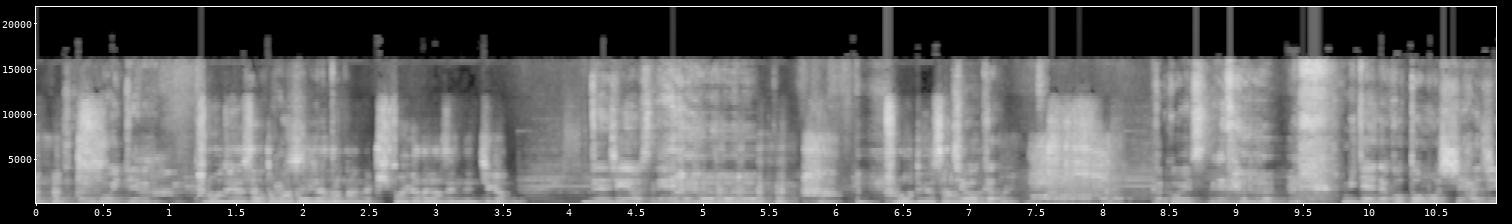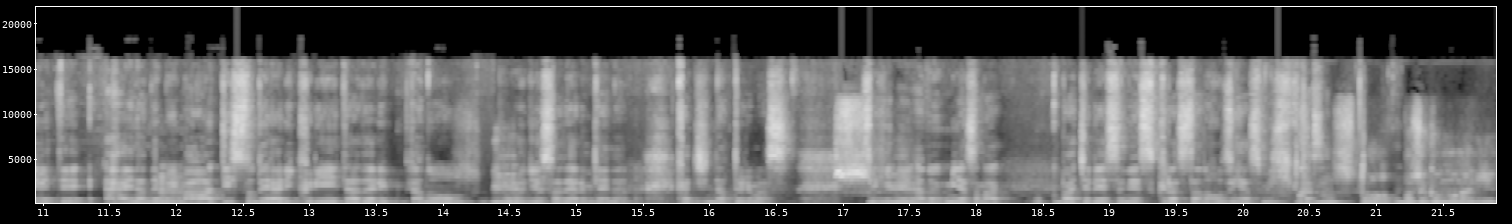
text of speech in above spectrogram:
動いてる。プロデューサーとマネージャーとなんか聞こえ方が全然違うね。全然違いますね。プロデューサーの方がかっこいい。かっこいいですね。みたいなこともし始めて、はい。なんでも今、アーティストであり、クリエイターであり、あの、プロデューサーであるみたいな感じになっております。ぜひね、あの、皆様、バーチャル SNS クラスターの方ぜひ遊びに来てくださいクラ。スター。馬車君も何、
